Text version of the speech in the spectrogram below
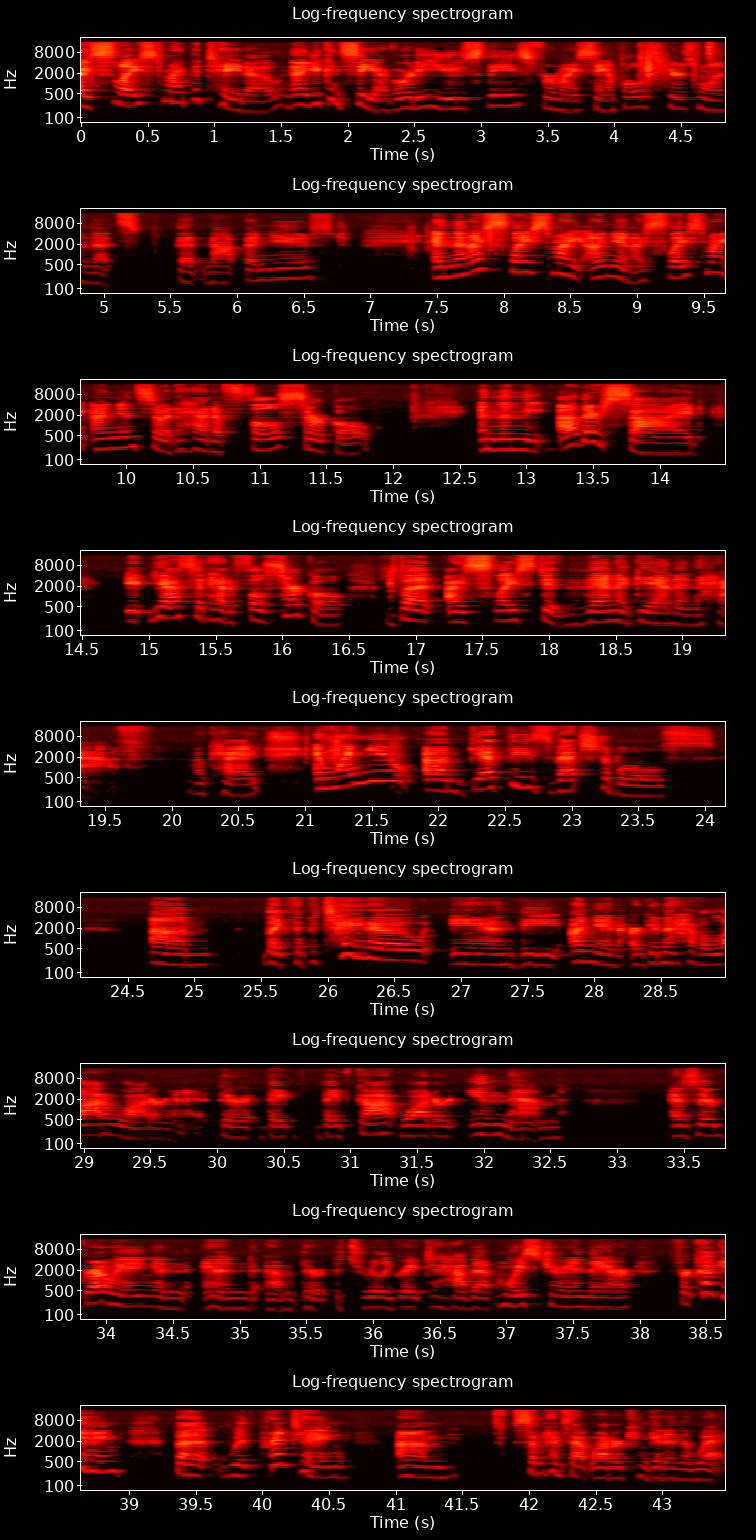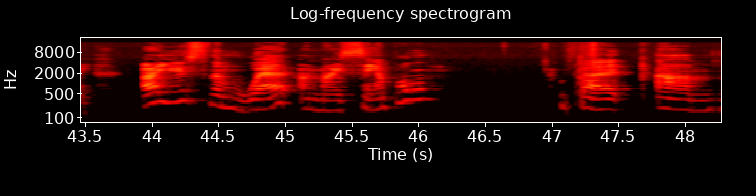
I sliced my potato. Now you can see I've already used these for my samples. Here's one that's that not been used. And then I sliced my onion. I sliced my onion so it had a full circle. And then the other side, it, yes, it had a full circle, but I sliced it then again in half, okay? And when you um, get these vegetables, um, like the potato and the onion are gonna have a lot of water in it. They're, they, they've got water in them as they're growing and, and um, it's really great to have that moisture in there for cooking, but with printing, um, sometimes that water can get in the way. I use them wet on my sample, but um,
